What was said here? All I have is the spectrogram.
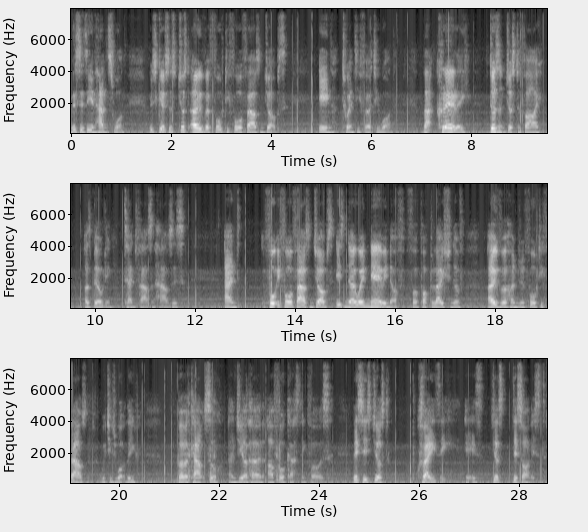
this is the enhanced one which gives us just over 44,000 jobs in 2031 that clearly doesn't justify us building 10,000 houses and 44,000 jobs is nowhere near enough for a population of over 140,000 which is what the Borough Council and GL Hearn are forecasting for us. This is just crazy. It is just dishonest.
